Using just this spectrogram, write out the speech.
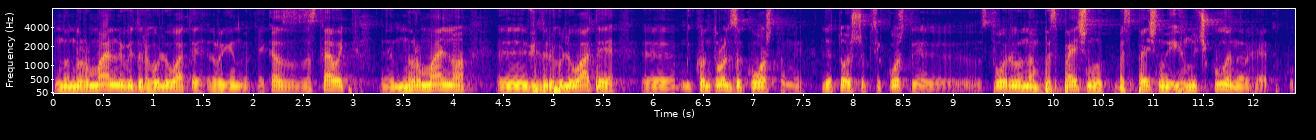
ну, нормально відрегулювати ринок, яка заставить е, нормально е, відрегулювати е, контроль за коштами для того, щоб ці кошти створювали нам безпечну, безпечну і гнучку енергетику.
